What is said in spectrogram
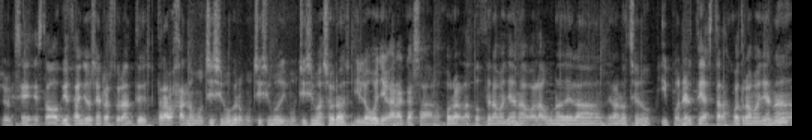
pues, yo qué sé, he estado 10 años en restaurantes trabajando muchísimo, pero muchísimo y muchísimas horas. Y luego llegar a casa a lo mejor a las 12 de la mañana o a la 1 de la, de la noche, ¿no? Y ponerte hasta las 4 de la mañana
